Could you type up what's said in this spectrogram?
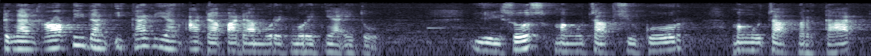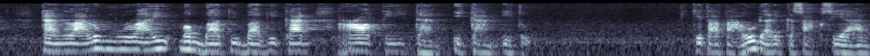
dengan roti dan ikan yang ada pada murid-muridnya itu, Yesus mengucap syukur, mengucap berkat, dan lalu mulai membagi-bagikan roti dan ikan itu. Kita tahu dari kesaksian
